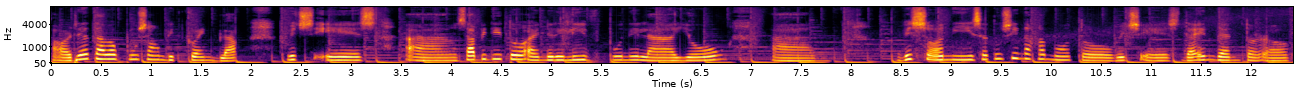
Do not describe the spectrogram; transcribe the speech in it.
uh, or tinatawag po siyang Bitcoin Block, which is, uh, sabi dito ay nirelieve po nila yung um, vision ni Satoshi Nakamoto, which is the inventor of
